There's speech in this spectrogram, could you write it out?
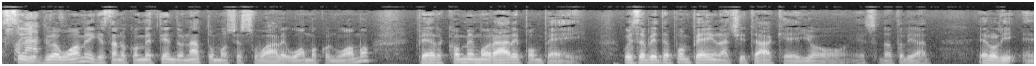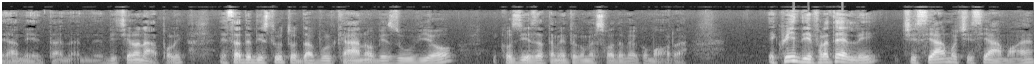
sì, due uomini che stanno commettendo un atto omosessuale, uomo con uomo, per commemorare Pompei. Voi sapete, Pompei è una città che io eh, sono andato lì, a- ero lì eh, anni- vicino a Napoli, è stata distrutta dal vulcano Vesuvio, così esattamente come Sodoma e Gomorra. E quindi, fratelli, ci siamo, ci siamo, eh?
